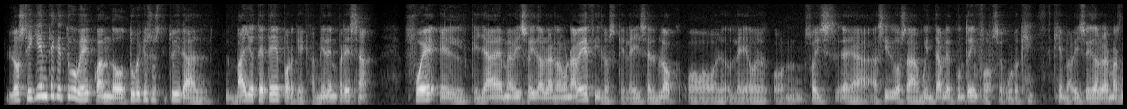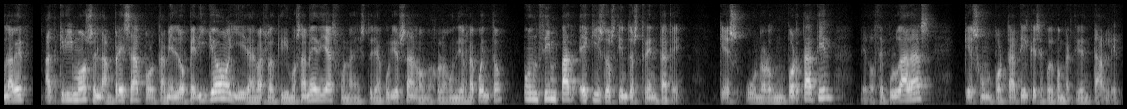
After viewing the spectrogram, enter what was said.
Lo siguiente que tuve, cuando tuve que sustituir al Bayo TT porque cambié de empresa, fue el que ya me habéis oído hablar alguna vez y los que leéis el blog o, sois eh, asiduos a wintablet.info, seguro que, me habéis oído hablar más de una vez, adquirimos en la empresa, por, también lo pedí yo y además lo adquirimos a medias, fue una historia curiosa, a lo mejor algún día os la cuento, un ThinkPad X230T, que es un portátil de 12 pulgadas, que es un portátil que se puede convertir en tablet.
